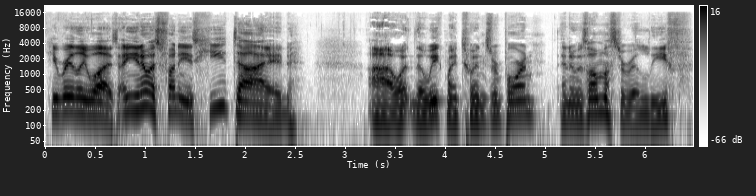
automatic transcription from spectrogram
He really was. And you know what's funny is he died uh, the week my twins were born, and it was almost a relief.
